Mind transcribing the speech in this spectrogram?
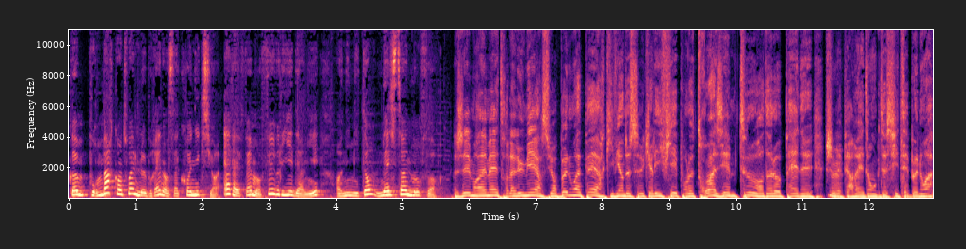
comme pour Marc-Antoine Lebray dans sa chronique sur RFM en février dernier en imitant Nelson Montfort. J'aimerais mettre la lumière sur Benoît Paire qui vient de se qualifier pour le troisième tour de l'Open. Et Je me permets donc de citer Benoît.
